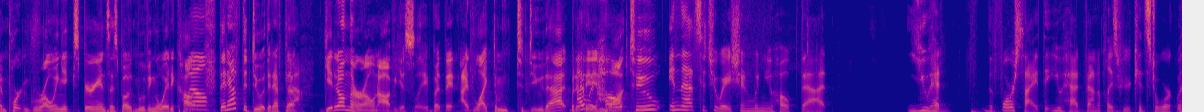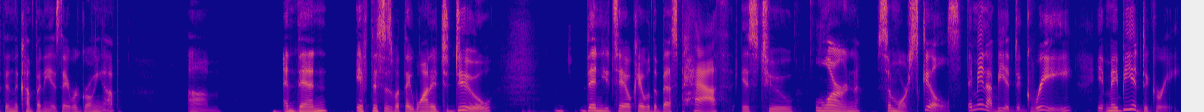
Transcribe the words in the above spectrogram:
important growing experience, I suppose. Moving away to college, Well, they'd have to do it. They'd have to yeah. get it on their own, obviously. But they, I'd like them to do that. But if I they didn't want to, in that situation when you hope that you had the foresight that you had found a place for your kids to work within the company as they were growing up. Um, and then if this is what they wanted to do, then you'd say, okay, well, the best path is to learn some more skills. It may not be a degree. It may be a degree.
